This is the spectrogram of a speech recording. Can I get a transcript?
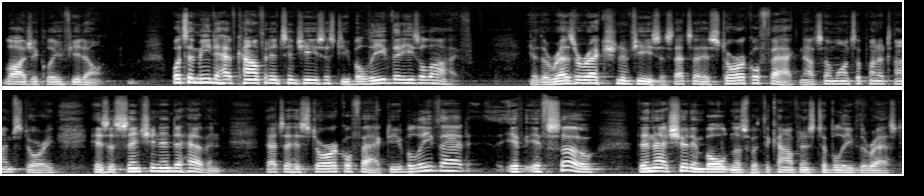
logically if you don't. What's it mean to have confidence in Jesus? Do you believe that he's alive? You know, the resurrection of Jesus, that's a historical fact, not some once upon a time story. His ascension into heaven, that's a historical fact. Do you believe that? If, if so, then that should embolden us with the confidence to believe the rest.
